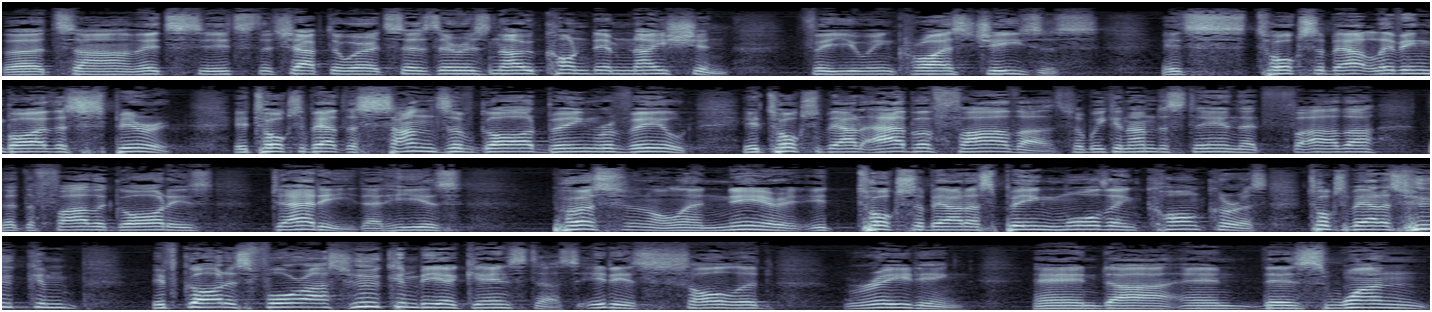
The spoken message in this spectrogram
But um, it's, it's the chapter where it says, There is no condemnation for you in Christ Jesus. It talks about living by the Spirit. It talks about the sons of God being revealed. It talks about Abba Father, so we can understand that Father, that the Father God is Daddy, that He is personal and near. It, talks about us being more than conquerors. It talks about us who can, if God is for us, who can be against us. It is solid reading. And, uh, and there's one,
